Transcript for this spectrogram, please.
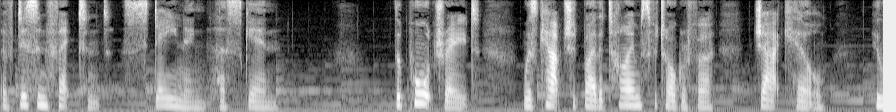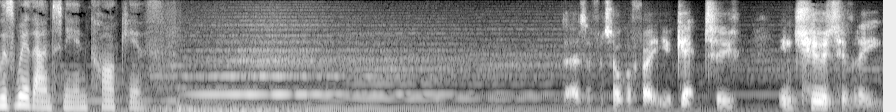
of disinfectant staining her skin. The portrait was captured by the Times photographer Jack Hill, who was with Anthony in Kharkiv. As a photographer, you get to intuitively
